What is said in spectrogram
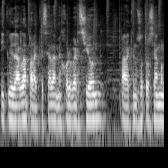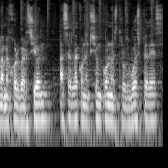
y cuidarla para que sea la mejor versión, para que nosotros seamos la mejor versión, hacer la conexión con nuestros huéspedes,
